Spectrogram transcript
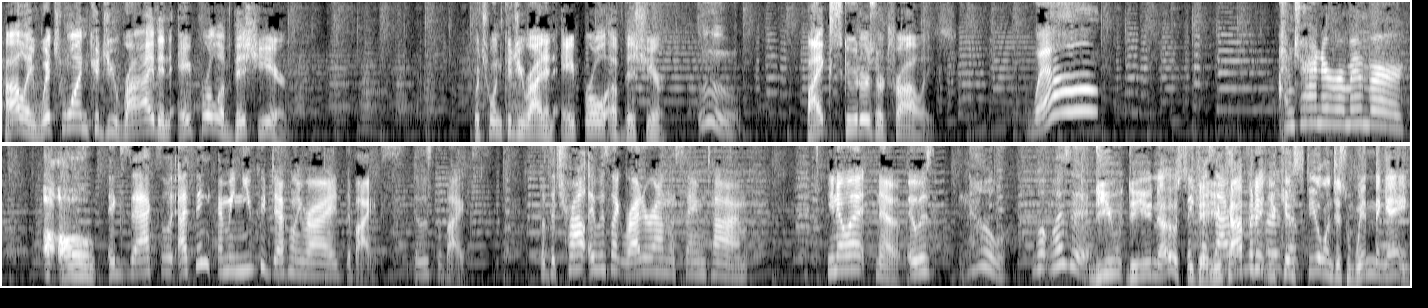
Holly, which one could you ride in April of this year? Which one could you ride in April of this year? Ooh. Bike, scooters, or trolleys? Well, I'm trying to remember Uh oh. exactly. I think, I mean, you could definitely ride the bikes. It was the bikes. But the trial, it was like right around the same time. You know what? No, it was, no. What was it? Do you do you know, CJ? Because you I confident you can the- steal and just win the game?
